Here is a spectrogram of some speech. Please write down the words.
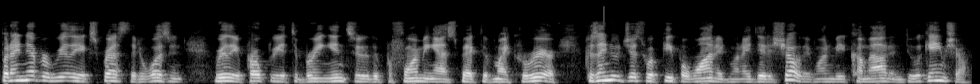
but I never really expressed it. It wasn't really appropriate to bring into the performing aspect of my career because I knew just what people wanted when I did a show. They wanted me to come out and do a game show.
